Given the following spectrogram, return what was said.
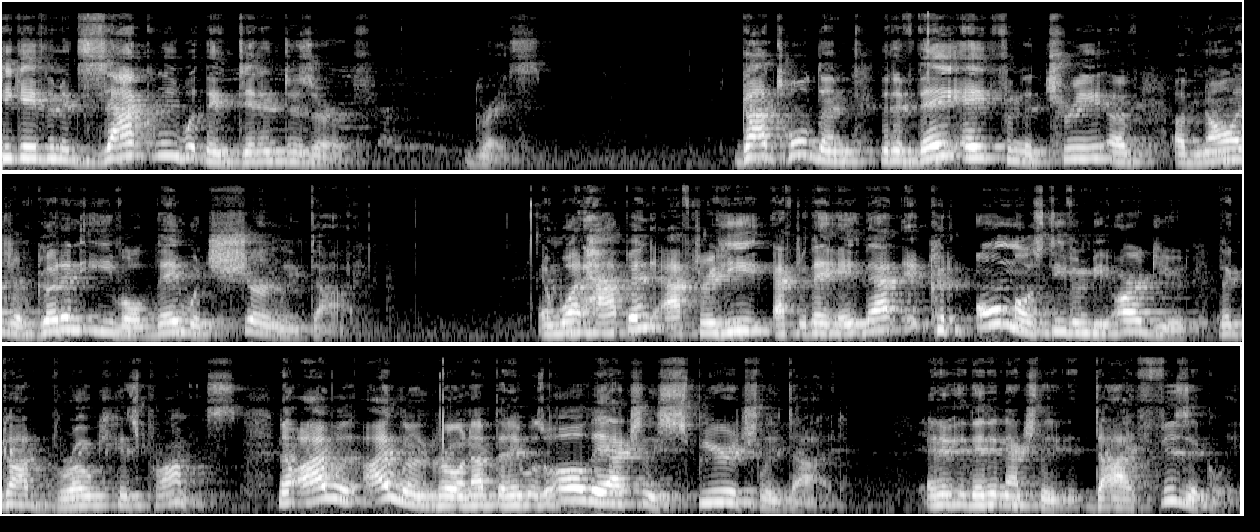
He gave them exactly what they didn't deserve grace. God told them that if they ate from the tree of, of knowledge of good and evil, they would surely die. And what happened after, he, after they ate that? It could almost even be argued that God broke his promise. Now, I, was, I learned growing up that it was, oh, they actually spiritually died. And it, they didn't actually die physically.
